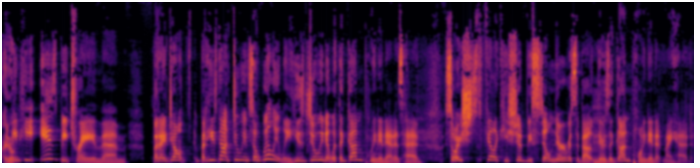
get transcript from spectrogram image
I I mean, he is betraying them, but I don't. But he's not doing so willingly. He's doing it with a gun pointed at his head. So I sh- feel like he should be still nervous about. There's a gun pointed at my head.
